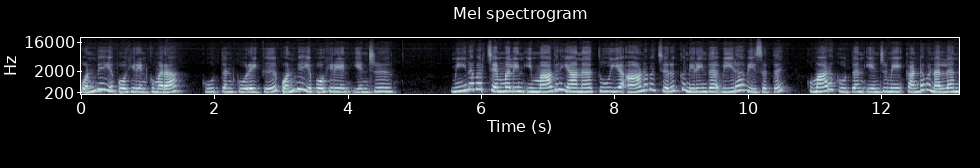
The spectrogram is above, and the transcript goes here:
பொன்வேய போகிறேன் குமரா கூத்தன் கூரைக்கு பொன்வேய போகிறேன் என்று. மீனவர் செம்மலின் இம்மாதிரியான தூய ஆணவச் செருக்கு நிறைந்த வீராவேசத்தை குமாரகூத்தன் என்றுமே கண்டவன் அல்லன்.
